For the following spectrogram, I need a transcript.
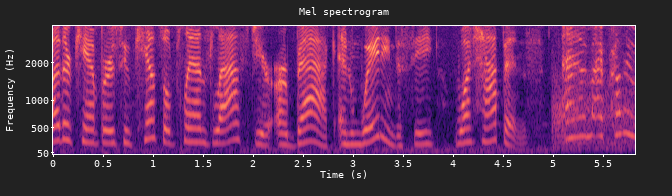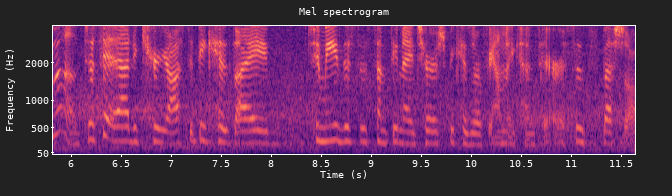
Other campers who canceled plans last year are back and waiting to see what happens. Um, I probably will, just out of curiosity, because I, to me, this is something I cherish because our family comes here, so it's special.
